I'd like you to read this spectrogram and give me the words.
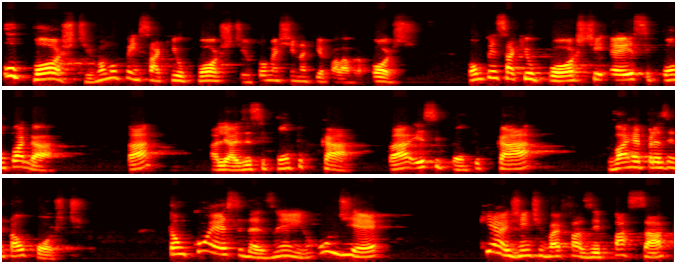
O poste, vamos pensar que o poste, eu estou mexendo aqui a palavra poste, vamos pensar que o poste é esse ponto H, tá? Aliás, esse ponto K, tá? Esse ponto K vai representar o poste. Então, com esse desenho, onde é que a gente vai fazer passar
